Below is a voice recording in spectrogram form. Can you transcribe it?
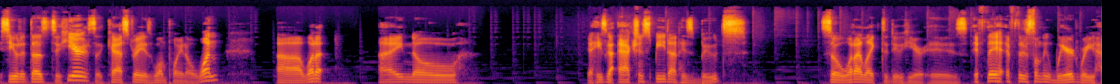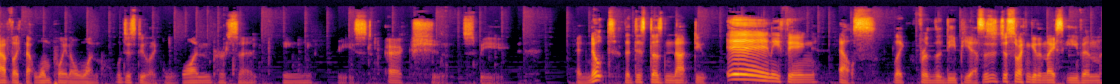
You see what it does to here? So cast rate is 1.01. Uh, what a, I know. Yeah, he's got action speed on his boots. So what I like to do here is if they if there's something weird where you have like that 1.01, we'll just do like 1% increased action speed. And note that this does not do anything else like for the DPS. This is just so I can get a nice even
